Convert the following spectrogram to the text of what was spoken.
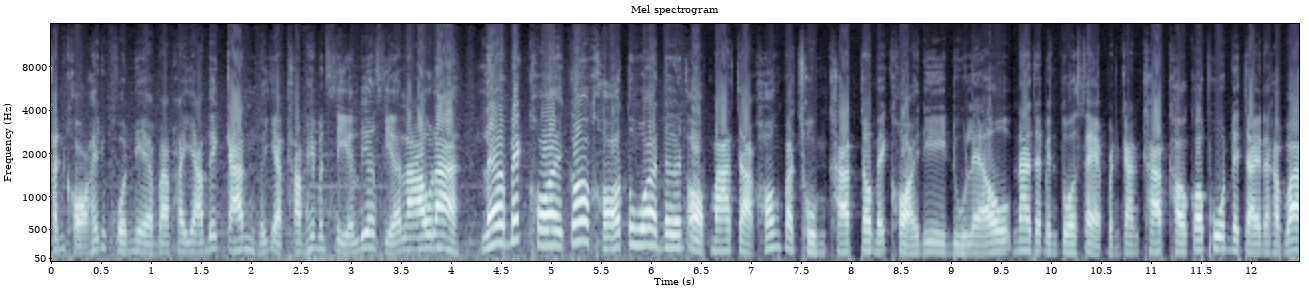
ฉันขอให้ทุกคนเนี่ยมาพยายามด้วยกัน และอย่าทำให้มันเสียเรื่องเสียราวล่ะ แล้วแม็กคอยก็ขอตัวเดินออกมาจากห้องประชุมครับ เจ้าแม็กคอยนี่ดูแล้วน่าจะเป็นตัวแสบเหมือนกันครับ เขาก็พูดในใจนะครับว่า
